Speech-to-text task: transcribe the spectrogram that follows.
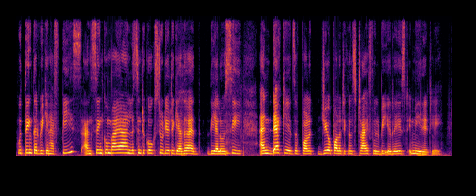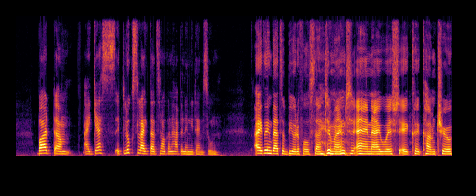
who think that we can have peace and sing Kumbaya and listen to Coke Studio together at the LOC, and decades of polit- geopolitical strife will be erased immediately. But um, I guess it looks like that's not going to happen anytime soon. I think that's a beautiful sentiment, and I wish it could come true.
